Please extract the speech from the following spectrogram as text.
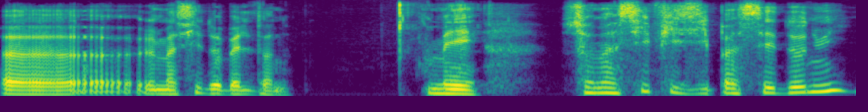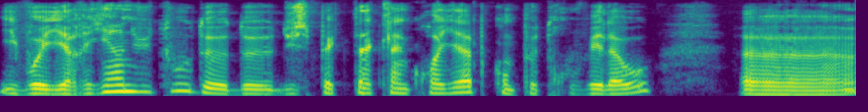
le massif de Beldon. Mais ce massif, ils y passaient de nuit. Ils voyaient rien du tout de, du spectacle incroyable qu'on peut trouver là-haut. Euh,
